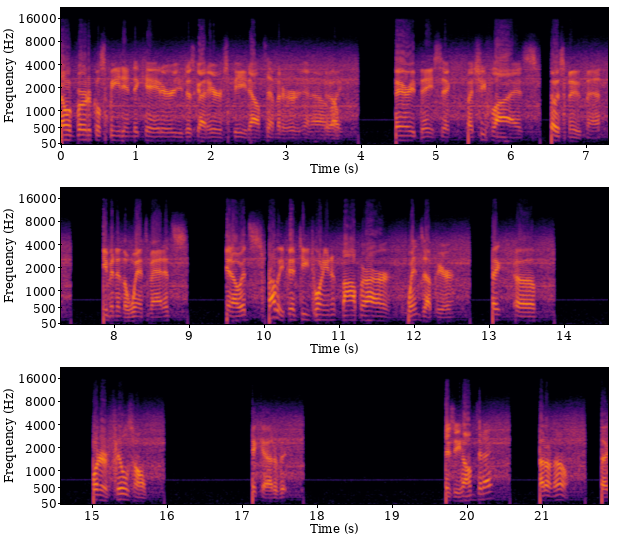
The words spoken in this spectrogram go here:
No vertical speed indicator. You just got airspeed altimeter. You know, Yeah. like very basic. But she flies so smooth, man. Even in the winds, man. It's you know, it's probably 15, 20 mile per hour winds up here. Hey, um, wonder if Phil's home. Kick out of it. Is he home today? I don't know. Him.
